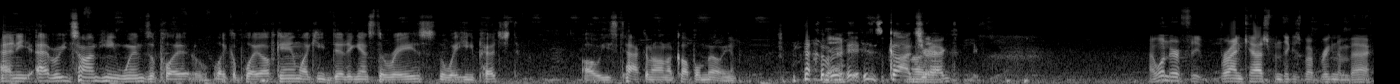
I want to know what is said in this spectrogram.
And he every time he wins a play like a playoff game like he did against the Rays, the way he pitched, oh, he's tacking on a couple million. His oh, contract. I wonder if the, Brian Cashman thinks about bringing him back.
